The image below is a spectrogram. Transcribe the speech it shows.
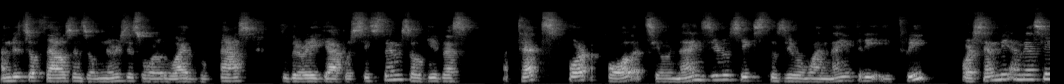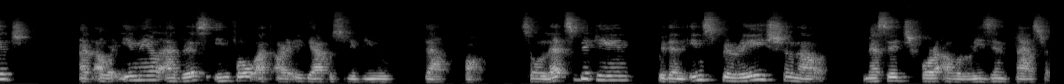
hundreds of thousands of nurses worldwide who pass to the Ray Gapuz system. So give us a text or a call at 0906-201-9383 or send me a message at our email address info at raygapuzreview.com. So let's begin with an inspirational message for our recent passer.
